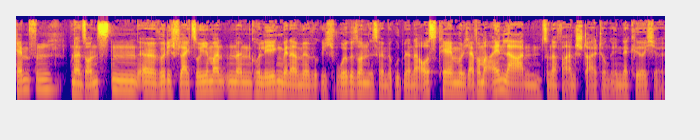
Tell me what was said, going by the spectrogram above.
kämpfen. Und ansonsten äh, würde ich vielleicht so jemanden, einen Kollegen, wenn er mir wirklich wohlgesonnen ist, wenn wir gut miteinander auskämen, würde ich einfach mal einladen zu einer Veranstaltung in der Kirche.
